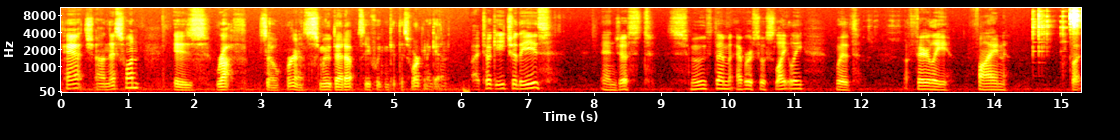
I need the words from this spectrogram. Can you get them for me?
patch on this one is rough. So we're to smooth that up and see if we can get this working again. I took each of these and just smoothed them ever so slightly with a fairly fine but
